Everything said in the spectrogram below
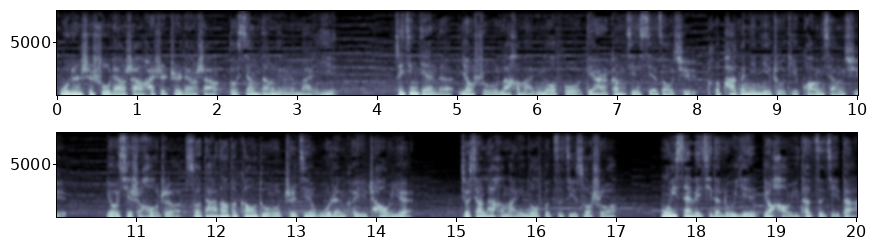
无论是数量上还是质量上，都相当令人满意。最经典的要数拉赫玛尼诺夫第二钢琴协奏曲和帕格尼尼主题狂想曲，尤其是后者所达到的高度，至今无人可以超越。就像拉赫玛尼诺夫自己所说，莫伊塞维奇的录音要好于他自己的。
